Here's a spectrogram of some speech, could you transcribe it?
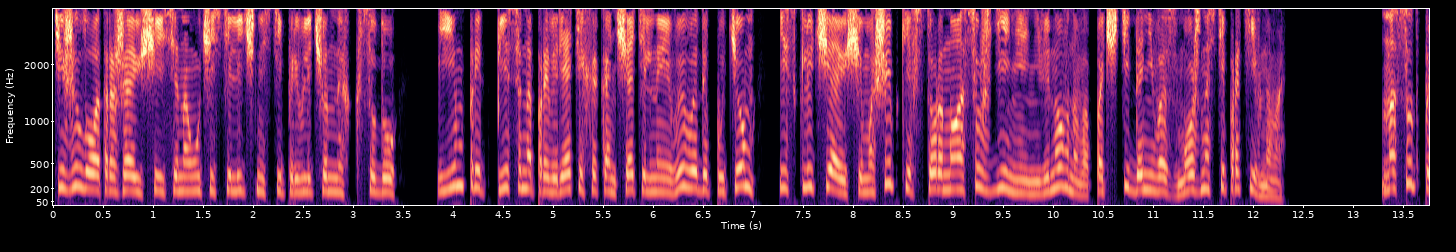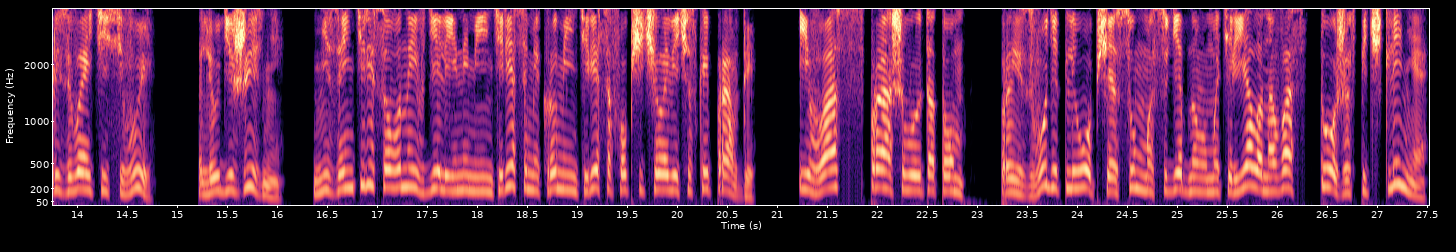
тяжело отражающиеся на участи личностей, привлеченных к суду, им предписано проверять их окончательные выводы путем, исключающим ошибки в сторону осуждения невиновного почти до невозможности противного. На суд призываетесь вы, люди жизни, не заинтересованные в деле иными интересами, кроме интересов общечеловеческой правды, и вас спрашивают о том, производит ли общая сумма судебного материала на вас то же впечатление,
